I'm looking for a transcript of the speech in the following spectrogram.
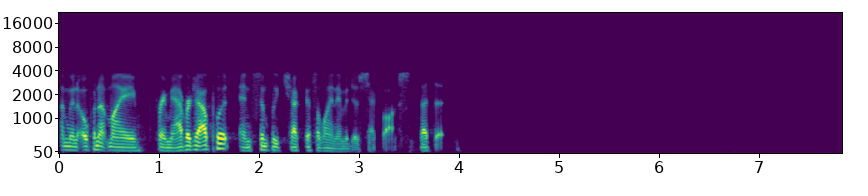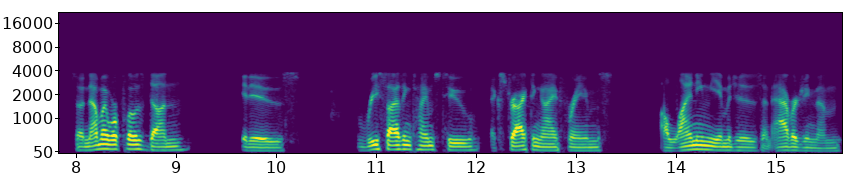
I'm going to open up my frame average output and simply check this align images checkbox. That's it. So now my workflow is done. It is resizing times two, extracting iframes, aligning the images and averaging them.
